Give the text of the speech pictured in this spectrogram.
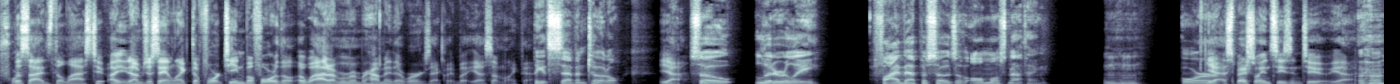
For- Besides the last two. I, you know, I'm just saying like the 14 before the oh, I don't remember how many there were exactly, but yeah, something like that. I think it's 7 total. Yeah. So, literally 5 episodes of almost nothing hmm or Yeah, especially in season 2, yeah. uh-huh.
